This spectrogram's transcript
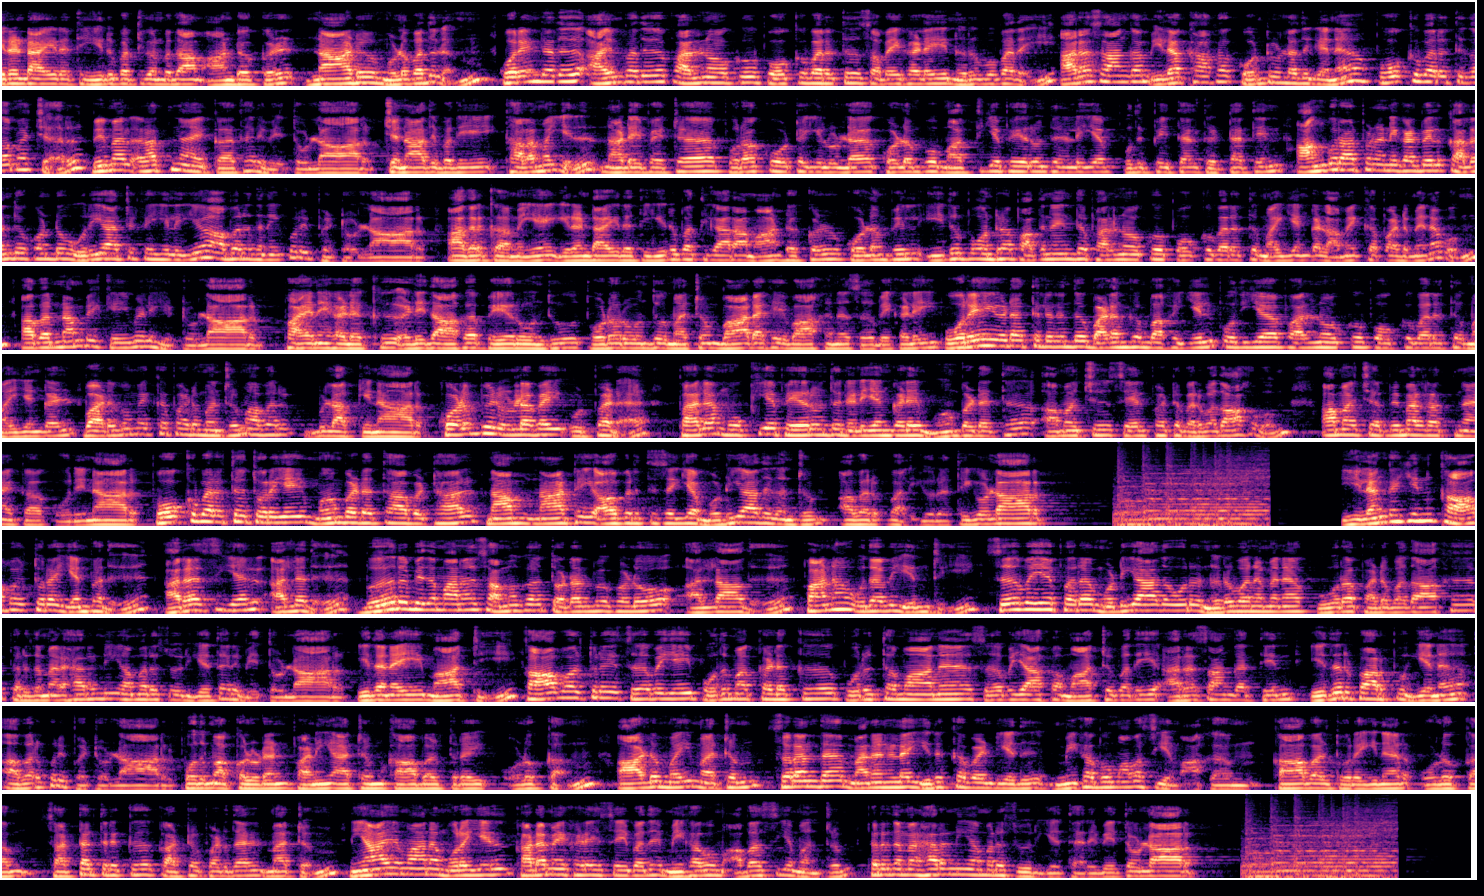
இரண்டாயிரத்தி இருபத்தி ஒன்பதாம் ஆண்டுக்குள் நாடு முழுவதிலும் குறைந்தது ஐம்பது பல்நோக்கு போக்குவரத்து சபைகளை நிறுவுவதை அரசாங்கம் இலக்காக கொண்டுள்ளது என போக்குவரத்து அமைச்சர் விமல் ரத்நாயக்க தெரிவித்துள்ளார். ஜனாதிபதி தலைமையில் நடைபெற்ற புறக்கோட்டையில் உள்ள கொழும்பு மத்திய பேருந்து நிலையம் புதுப்பித்தல் திட்டத்தின் அங்குரார்ப்பண நிகழ்வில் கலந்து கொண்டு உரையாற்றுகையிலேயே அவர் இதனை குறிப்பிட்டுள்ளார். அதற்கு அமைய இரண்டாயிரத்தி இருபத்தி ஆறாம் ஆண்டுக்குள் கொழும்பில் இதுபோன்ற பதினைந்து பல்நோக்கு போக்குவரத்து மையங்கள் அமைக்கப்படும் எனவும் அவர் நம்பிக்கை வெளியிட்டுள்ளார். பயணிகளுக்கு எளிதாக பேருந்து தொடருந்து மற்றும் வாடகை வாகன சேவைகளை ஒரே இடத்திலிருந்து வழங்கும் வகையில் புதிய பல்நோக்கு போக்குவரத்து மையங்கள் வடிவமைக்கப்படும் என்றும் அவர் விளக்கினார். கொழும்பில் உள்ளவை உட்பட பல முக்கிய பேருந்து நிலையங்களை மேம்படுத்த அமைச்சு செயல்பட்டு வருவதாகவும் அமைச்சர் விமல் ரத்நாயக்கா கூறினார். போக்குவரத்து துறையை மேம்படுத்தாவிட்டால் நாம் நாட்டை அபிவிருத்தி செய்ய முடியாது என்றும் அவர் வலியுறுத்தியுள்ளார். இலங்கையின் காவல்துறை என்பது அரசியல் அல்லது வேறு விதமான சமூக தொடர்புகளோ அல்லாது பண உதவியின்றி சேவையை பெற முடியாத ஒரு நிறுவனம் என கூறப்படுவதாக பிரதமர் ஹரணி அமரசூரிய தெரிவித்துள்ளார். இதனை மாற்றி காவல்துறை சேவையை பொதுமக்களுக்கு பொருத்தமான சேவையாக மாற்றுவதே அரசாங்கத்தின் எதிர்பார்ப்பு என அவர் குறிப்பிட்டுள்ளார். பொதுமக்களுடன் பணியாற்றும் காவல்துறை ஒழுக்கம் ஆளுமை மற்றும் சிறந்த மனநிலை இருக்க வேண்டியது மிகவும் அவசியமாகும் காவல்துறையினர் ஒழுக்கம் சட்டத்திற்கு கட்டுப்படுதல் மற்றும் நியாயமான முறையில் கடமைகளை செய்வது மிகவும் அவசியம் என்றும் பிரதமர் ஹரணி அமரசூரிய தெரிவித்துள்ளார்.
